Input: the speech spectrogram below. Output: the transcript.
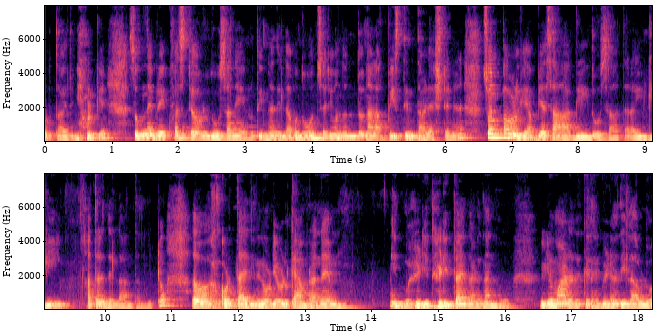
ಕೊಡ್ತಾ ಇದ್ದೀನಿ ಅವಳಿಗೆ. ಸುಮ್ಮನೆ ಬ್ರೇಕ್ಫಾಸ್ಟ್ ಅವಳು ದೋಸೆನೇ ಏನು ತಿನ್ನೋದಿಲ್ಲ. ಒಂದೊಂದು ಸರಿ ಒಂದೊಂದು ನಾಲ್ಕು ಪೀಸ್ ತಿಂತಾಳೆ ಅಷ್ಟೇ ಸ್ವಲ್ಪ ಅವಳಿಗೆ ಅಭ್ಯಾಸ ಆಗಲಿ, ದೋಸೆ ಆ ಥರ ಇಡ್ಲಿ ಆ ಥರದ್ದೆಲ್ಲ ಅಂತಂದ್ಬಿಟ್ಟು ಕೊಡ್ತಾ ಇದ್ದೀನಿ. ನೋಡಿ ಅವಳು ಕ್ಯಾಮ್ರಾನೇ ಇದು ಹಿಡಿದು ಹಿಡಿತಾ ಇದ್ದಾಳೆ. ನಾನು ವಿಡಿಯೋ ಮಾಡೋದಕ್ಕೆ ಬಿಡೋದಿಲ್ಲ ಅವಳು.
